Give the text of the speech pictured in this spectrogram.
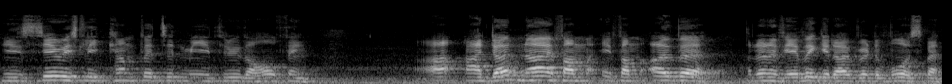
He's seriously comforted me through the whole thing. I, I don't know if I'm if I'm over. I don't know if you ever get over a divorce, but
